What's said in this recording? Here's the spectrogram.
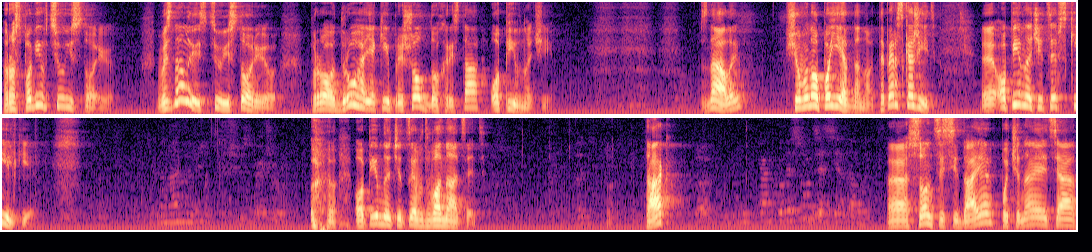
розповів цю історію. Ви знали цю історію про друга, який прийшов до Христа опівночі? Знали, що воно поєднано. Тепер скажіть, е, опівночі це в скільки? Опівночі це в 12. Так? Е, Сонце сідає, починається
